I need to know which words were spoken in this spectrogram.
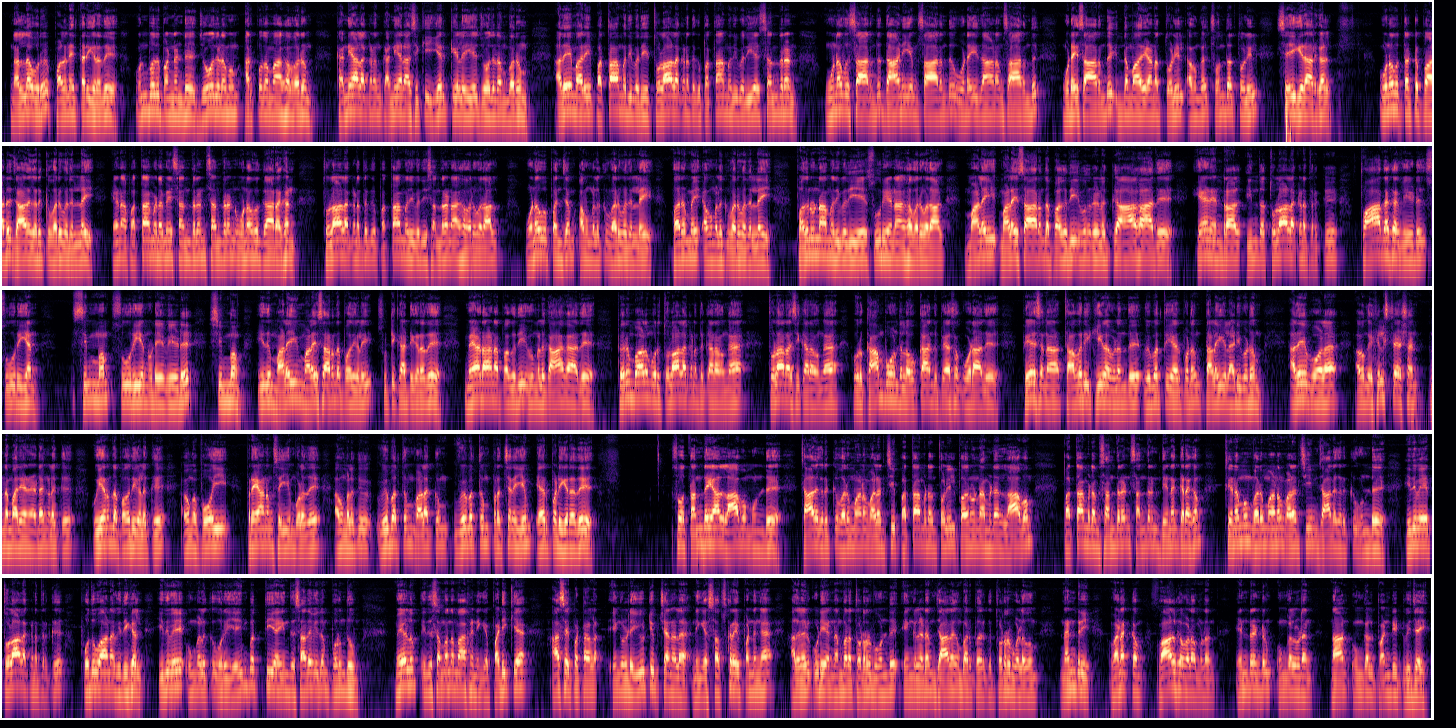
நல்ல ஒரு பலனை தருகிறது. ஒன்பது பன்னெண்டு ஜோதிடமும் அற்புதமாக வரும். கன்னியா லக்கணம் கன்னியா ராசிக்கு இயற்கையிலேயே ஜோதிடம் வரும். அதே மாதிரி பத்தாம் அதிபதி துலா லக்கணத்துக்கு பத்தாம் அதிபதியே சந்திரன். உணவு சார்ந்து தானியம் சார்ந்து உடை தானம் சார்ந்து உடை சார்ந்து இந்த மாதிரியான தொழில் அவங்க சொந்த தொழில் செய்கிறார்கள். உணவு தட்டுப்பாடு ஜாதகருக்கு வருவதில்லை. ஏன்னா பத்தாம் இடமே சந்திரன் சந்திரன் உணவுகாரகன். துலா லக்கணத்துக்கு பத்தாம் அதிபதி சந்திரனாக வருவதால் உணவு பஞ்சம் அவங்களுக்கு வருவதில்லை வறுமை அவங்களுக்கு வருவதில்லை. பதினொன்றாம் அதிபதியே சூரியனாக வருவதால் மலை மலை சார்ந்த பகுதி இவர்களுக்கு ஆகாது. ஏனென்றால் இந்த துலா லக்கணத்திற்கு பாதக வீடு சூரியன் சிம்மம் சூரியனுடைய வீடு சிம்மம். இது மலை மலை சார்ந்த பகுதிகளை சுட்டி காட்டுகிறது மேடான பகுதி இவங்களுக்கு ஆகாது. பெரும்பாலும் ஒரு துலா லக்கணத்துக்காரவங்க துளாராசிக்காரவங்க ஒரு காம்பவுண்டில் உட்காந்து பேசக்கூடாது. பேசினா தவறி கீழே விழுந்து விபத்து ஏற்படும் தலையில் அடிபடும். அதே போல் அவங்க ஹில் ஸ்டேஷன் இந்த மாதிரியான இடங்களுக்கு உயர்ந்த பகுதிகளுக்கு அவங்க போய் பிரயாணம் செய்யும் பொழுது அவங்களுக்கு விபத்தும் வழக்கும் விபத்தும் பிரச்சனையும் ஏற்படுகிறது. ஸோ தந்தையால் லாபம் உண்டு. ஜாதகருக்கு வருமானம் வளர்ச்சி பத்தாம் இடம் தொழில் பதினொன்றாம் இடம் லாபம் பத்தாம் இடம் சந்திரன் சந்திரன் தினக்கிரகம் தினமும் வருமானம் வளர்ச்சியும் ஜாதகருக்கு உண்டு. இதுவே துலா லக்கணத்திற்கு பொதுவான விதிகள். இதுவே உங்களுக்கு ஒரு எண்பத்தி ஐந்து சதவீதம் பொருந்தும். மேலும் இது சம்பந்தமாக நீங்கள் படிக்க ஆசைப்பட்டால் எங்களுடைய யூடியூப் சேனலை நீங்கள் சப்ஸ்கிரைப் பண்ணுங்கள் அதில் இருக்கக்கூடிய நம்பரை தொடர்பு கொண்டு எங்களிடம் ஜாதகம் பார்ப்பதற்கு தொடர்பு கொள்ளவும். நன்றி வணக்கம் வாழ்க வளமுடன். என்றென்றும் உங்களுடன் நான் உங்கள் பண்டிட் விஜய்.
